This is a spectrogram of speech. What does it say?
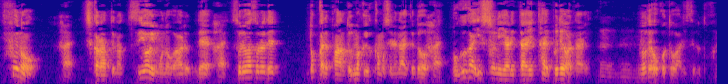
負のはい。力っていうのは強いものがあるんで、はいそれはそれでどっかでパンとうまくいくかもしれないけど、はい僕が一緒にやりたいタイプではないうんうんうん。のでお断りするとか。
